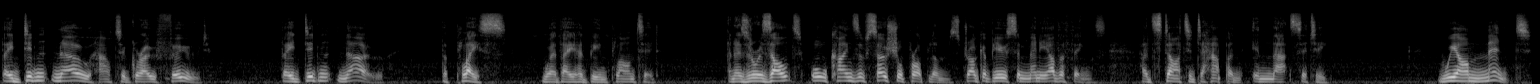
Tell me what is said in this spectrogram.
They didn't know how to grow food. They didn't know the place where they had been planted. And as a result, all kinds of social problems, drug abuse, and many other things had started to happen in that city. We are meant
